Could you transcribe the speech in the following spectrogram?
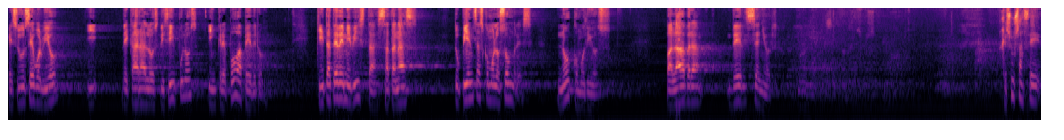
Jesús se volvió y, de cara a los discípulos, increpó a Pedro. Quítate de mi vista, Satanás. Tú piensas como los hombres, no como Dios. Palabra del Señor. Jesús hace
